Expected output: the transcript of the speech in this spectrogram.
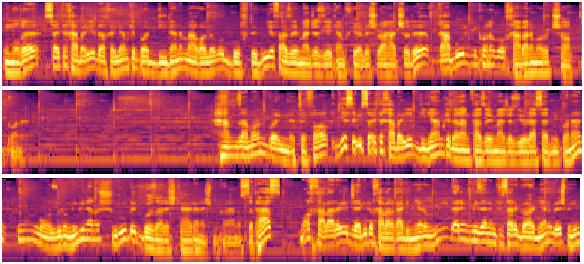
اون موقع سایت خبری داخلی هم که با دیدن مقاله و گفتگوی فضای مجازی یکم خیالش راحت شده قبول می‌کنه و خبر ما رو چاپ می‌کنه. همزمان با این اتفاق یه سری سایت خبری دیگه هم که دارن فضای مجازی رو رصد می‌کنن این موضوع رو می‌بینن و شروع به گزارش کردنش می‌کنن. و سپس ما خبرهای جدید و خبر قدیمیه رو می‌بریم می‌زنیم تو سر گاردین و بهش میگیم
